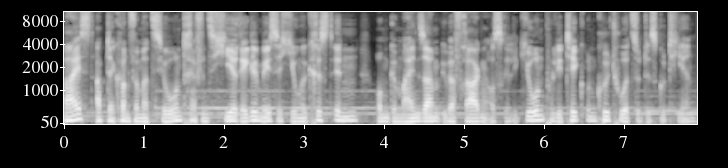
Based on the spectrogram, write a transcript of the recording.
Meist ab der Konfirmation treffen sich hier regelmäßig junge Christinnen, um gemeinsam über Fragen aus Religion, Politik und Kultur zu diskutieren.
